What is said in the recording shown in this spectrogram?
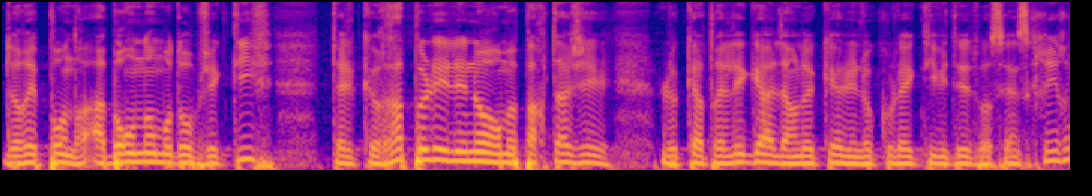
de répondre à bon nombre d'objectifs tels que rappeler les normes partagées, le cadre légal dans lequel une collectivité doit s'inscrire,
